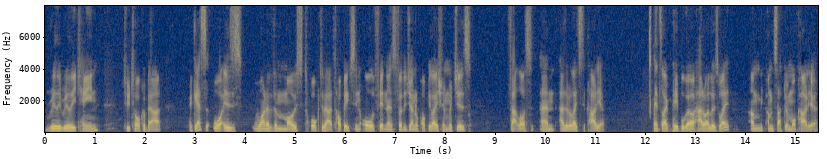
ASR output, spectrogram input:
really, really keen to talk about, I guess, what is one of the most talked about topics in all of fitness for the general population, which is fat loss and as it relates to cardio. It's like people go, How do I lose weight? I'm, I'm start doing more cardio.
